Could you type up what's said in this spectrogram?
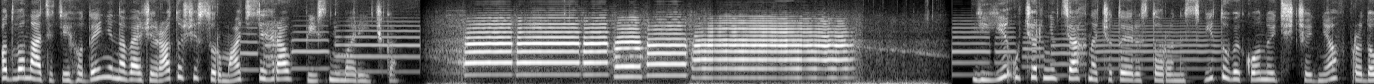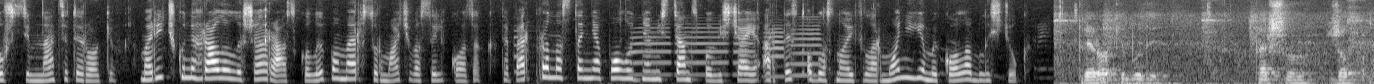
О 12-й годині на вежі ратуші Сурмач зіграв пісню Марічка. Її у Чернівцях на чотири сторони світу виконують щодня впродовж 17 років. Марічку не грали лише раз, коли помер сурмач Василь Козак. Тепер про настання полудня містян сповіщає артист обласної філармонії Микола Блищук. Три роки буде 1 жовтня,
